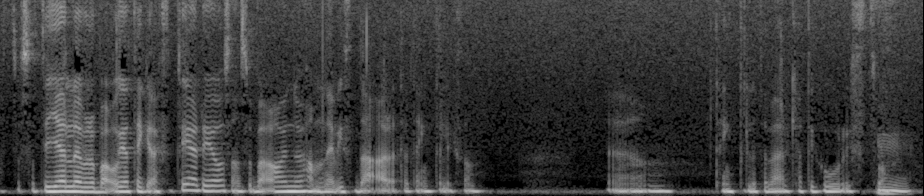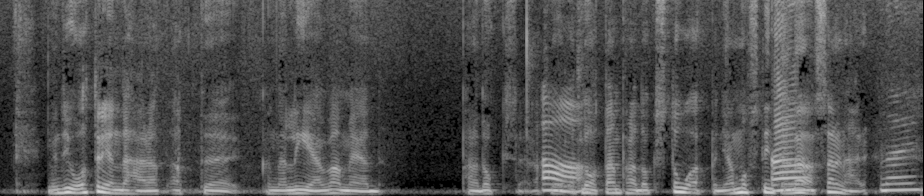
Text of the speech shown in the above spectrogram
Att- Så att det gäller väl att bara, och jag tänker acceptera det och sen så bara, ja, nu hamnar jag visst där. Att jag tänkte liksom... ehm, tänkte lite väl kategoriskt. Mm. Men det är återigen det här att, att eh, kunna leva med paradoxer. Att, Ja. att låta en paradox stå öppen. Jag måste inte Ja. lösa den här. Nej.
